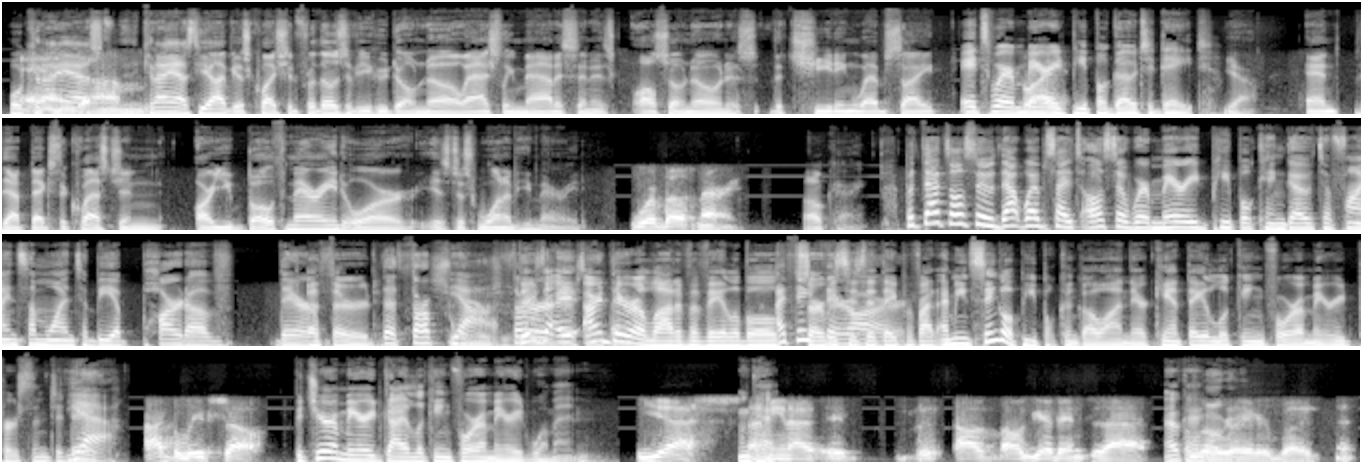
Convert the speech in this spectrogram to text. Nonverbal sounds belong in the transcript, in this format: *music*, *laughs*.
Well, can I ask? um, can I ask the obvious question for those of you who don't know? Ashley Madison is also known as the cheating website. It's where married Right. people go to date. Yeah, and that begs the question: Are you both married, or is just one of you married? We're both married. Okay. But that's also that website's also where married people can go to find someone to be a part of their A third. The thir- yeah, Swingers is- third There's, or aren't there a lot of available I think there services that they are. provide? I mean, single people can go on there, can't they? Looking for a married person to date. Yeah. I believe so. But you're a married guy looking for a married woman. Yes. I mean, I, it, I'll, I'll get into that Okay. a little Okay. later, but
